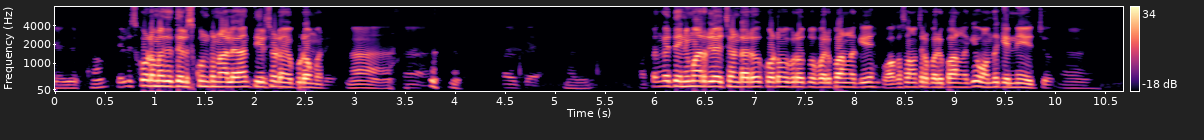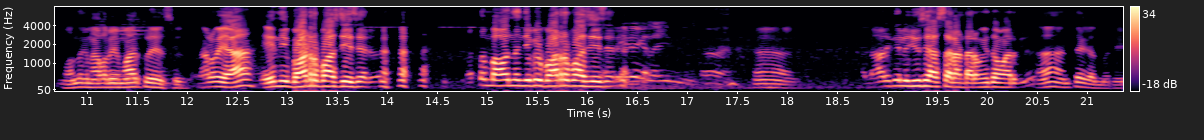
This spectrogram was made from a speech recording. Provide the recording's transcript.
ఏం చెప్తాం? తెలుసుకోవడం అయితే తెలుసుకుంటున్నా కానీ తీర్చడం ఎప్పుడో మరి. అది. మొత్తంగా అయితే ఎన్ని మార్కులు వేయచ్చు అంటారు? కుటుంబ ప్రభుత్వ పరిపాలనకి ఒక సంవత్సర పరిపాలనకి వందకి ఎన్ని వేయచ్చు. వందకి నలభై మార్కులు వేసు నలభయా? ఏంది బార్డర్ పాస్ చేశారు? మొత్తం బాగుందని చెప్పి బార్డర్ పాస్ చేశారు? ఆ. నాలుగేళ్ళు చూసి వేస్తారంటారు మిగతా మార్కులు? ఆ, అంతే కదా మరి.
